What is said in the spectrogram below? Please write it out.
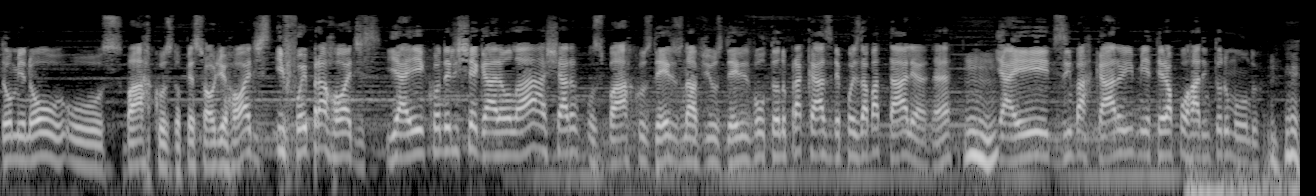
dominou os barcos do pessoal de Rhodes e foi pra Rhodes. E aí quando eles chegaram lá, acharam os barcos deles, os navios deles voltando pra casa depois da batalha, né? Uhum. E aí desembarcaram e meteram a porrada em todo mundo.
